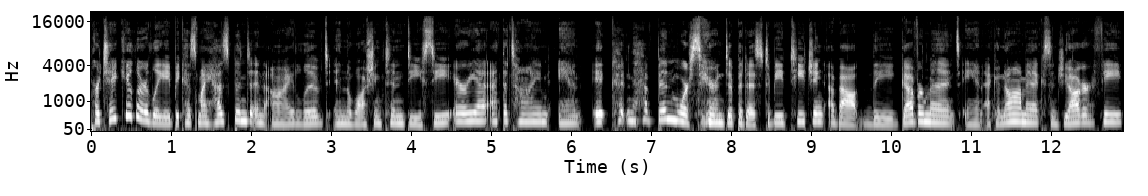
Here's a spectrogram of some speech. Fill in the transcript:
particularly because my husband and I lived in the Washington, D.C. area at the time, and it couldn't have been more serendipitous to be teaching about the government and economics and geography.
